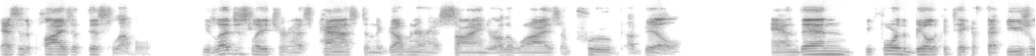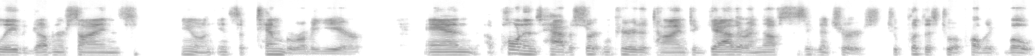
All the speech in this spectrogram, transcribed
as it applies at this level, the legislature has passed and the governor has signed or otherwise approved a bill. And then before the bill could take effect, usually the governor signs, you know, in September of a year. And opponents have a certain period of time to gather enough signatures to put this to a public vote,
